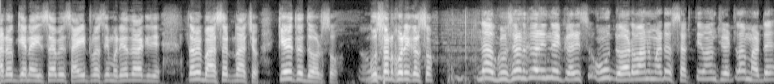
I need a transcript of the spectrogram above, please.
આરોગ્યના હિસાબે સાઠ વર્ષની મર્યાદા રાખી છે. તમે બાસઠ ના છો. કેવી રીતે દોડશો? ઘૂસણખોરી કરશો? ના ઘૂસણખોરી નહીં કરીશ. હું દોડવા માટે શક્તિવાન છું એટલા માટે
